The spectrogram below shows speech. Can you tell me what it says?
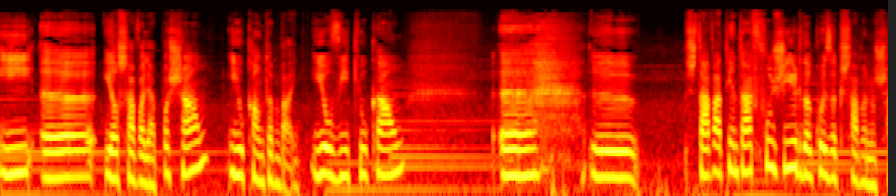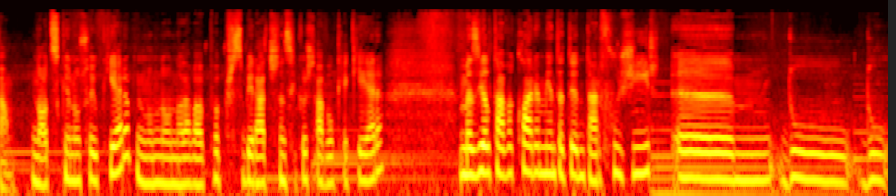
e uh, ele estava a olhar para o chão e o cão também. E eu vi que o cão uh, uh, estava a tentar fugir da coisa que estava no chão. Note-se que eu não sei o que era, não, não dava para perceber à distância que eu estava o que é que era mas ele estava claramente a tentar fugir do, do,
